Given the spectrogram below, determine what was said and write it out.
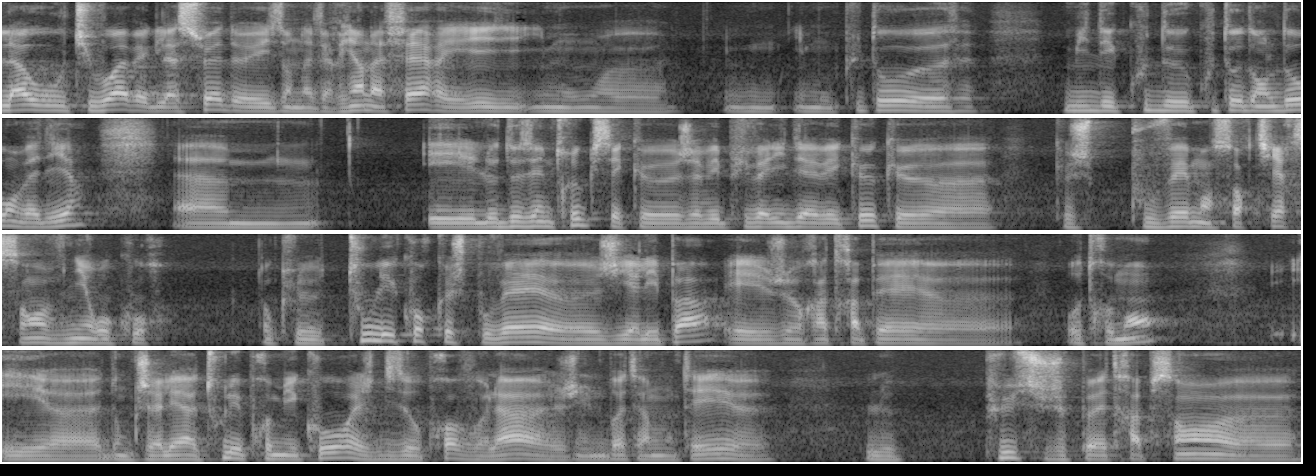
Là où, tu vois, avec la Suède, ils n'en avaient rien à faire et ils m'ont, euh, ils m'ont plutôt euh, mis des coups de couteau dans le dos, on va dire. Euh, et le deuxième truc, c'est que j'avais pu valider avec eux que, que je pouvais m'en sortir sans venir au cours. Donc tous les cours que je pouvais, j'y allais pas et je rattrapais autrement. Et donc j'allais à tous les premiers cours et je disais au prof, voilà, j'ai une boîte à monter. le plus je peux être absent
